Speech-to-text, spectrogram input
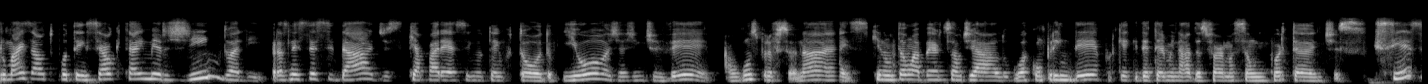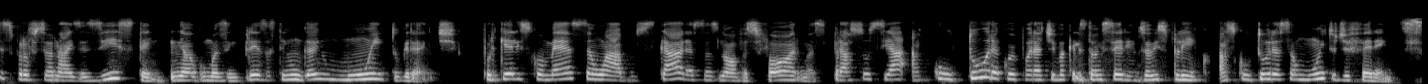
para o mais alto potencial que está emergindo ali, para as necessidades que aparecem o tempo todo. E hoje a gente vê alguns profissionais que não estão abertos ao diálogo, a compreender por que, que determinadas formas são importantes. Se esses profissionais existem em algumas empresas, tem um ganho muito grande porque eles começam a buscar essas novas formas para associar a cultura corporativa que eles estão inseridos. Eu explico. As culturas são muito diferentes.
